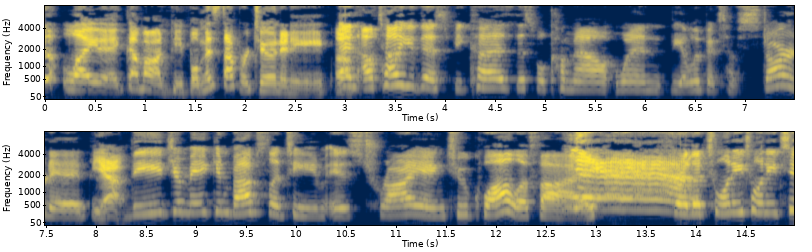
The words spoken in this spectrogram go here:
light it? Come on, people, missed opportunity. Ugh. And I'll tell you this because this will come out when the Olympics have started. yeah, The Jamaican bobsled team is trying to qualify. yeah, For the 2022,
